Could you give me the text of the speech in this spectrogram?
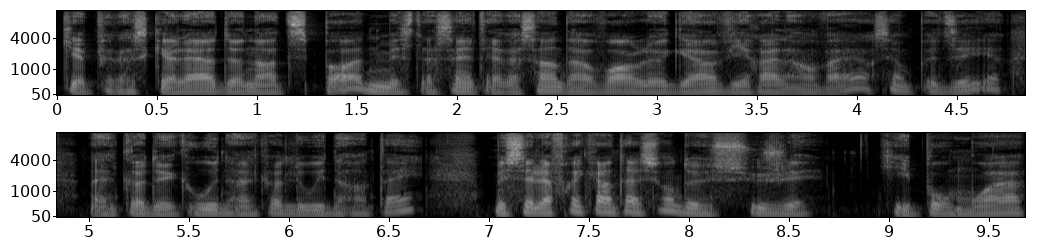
qui a presque l'air d'un antipode, mais c'est assez intéressant d'avoir le gars viré à l'envers, si on peut dire, dans le cas de Groux et dans le cas de Louis Dantin. Mais c'est la fréquentation d'un sujet qui, pour moi,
